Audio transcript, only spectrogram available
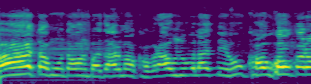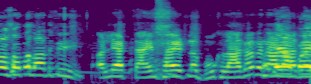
હા તો હું તમને બજારમાં ખવડાવું છું આદમી હું ખાવ ખાવ કરો છો આદમી અલ્યા ટાઈમ થાય એટલે ભૂખ લાગે કે ના લાગે?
